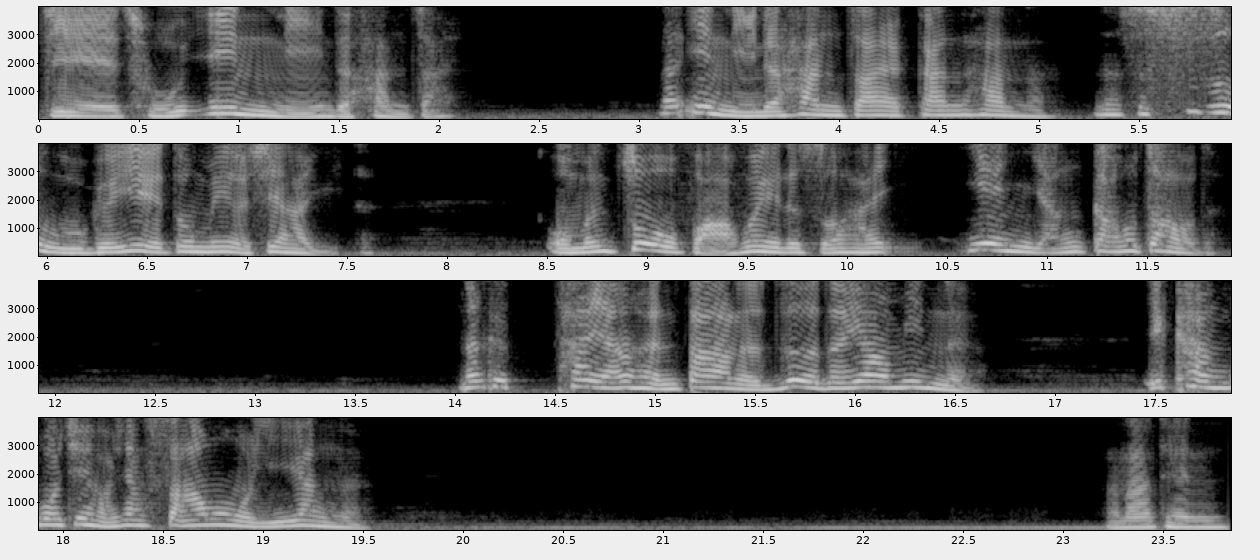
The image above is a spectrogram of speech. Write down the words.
解除印尼的旱灾。那印尼的旱灾干旱呢，那是四五个月都没有下雨的。我们做法会的时候还艳阳高照的。那个太阳很大了，热的要命了，一看过去好像沙漠一样的。啊，那天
